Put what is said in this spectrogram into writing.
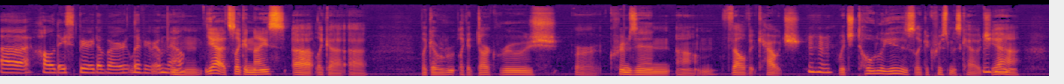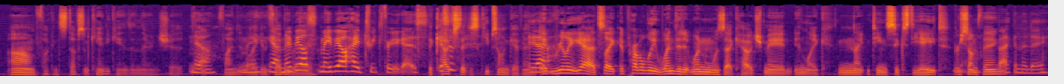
uh, holiday spirit of our living room now. Mhm. Yeah, it's like a nice, uh, like a, uh, like a like a dark rouge or crimson um, velvet couch, Mhm. which totally is like a Christmas couch. Mhm. Yeah, um, fucking stuff some candy canes in there and shit. Yeah, find it May- like in yeah. February. Maybe I'll maybe I'll hide treats for you guys. the couch that just keeps on giving. Yeah. It really, yeah. It's like it probably. When did it? When was that couch made? In like 1968 or something. back in the day.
